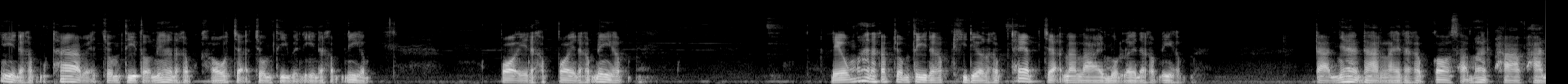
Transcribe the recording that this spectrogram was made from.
นี่นะครับ ถ้าแบบโจมตีต่อเนื่องนะครับ เขาจะโจมตีแบบนี้นะครับ นี่ครับ ปล่อยนะครับ ปล่อยนะครับนี่ครับเร็วมากนะครับโจมตีนะครับ ทีเดียวนะครับ แทบจะละลายหมดเลยนะครับนี่ครับด่านยากด่านอะไรนะครับ ก็สามารถพาผ่าน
